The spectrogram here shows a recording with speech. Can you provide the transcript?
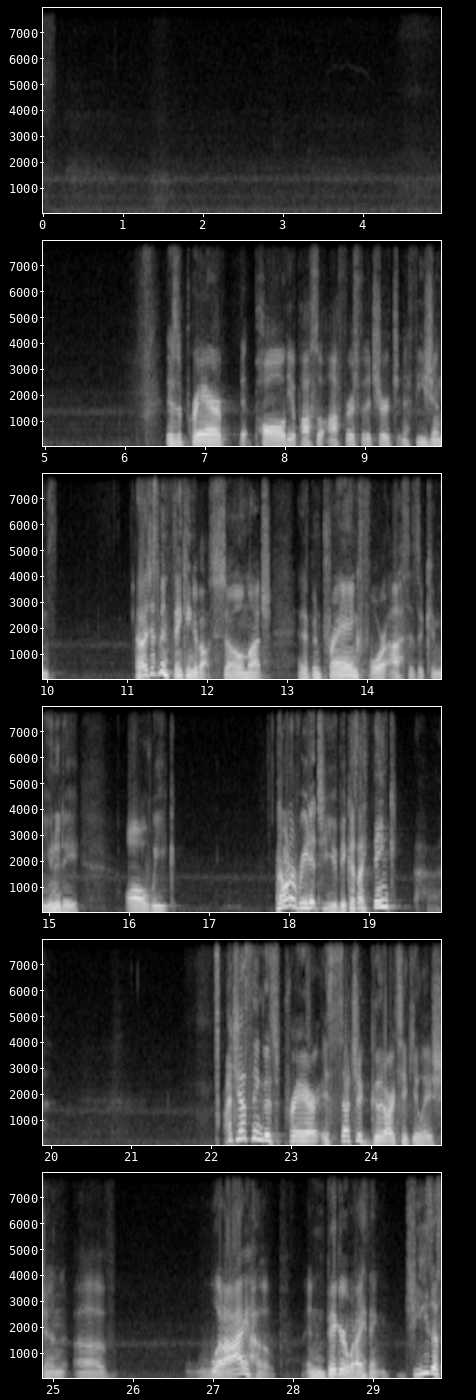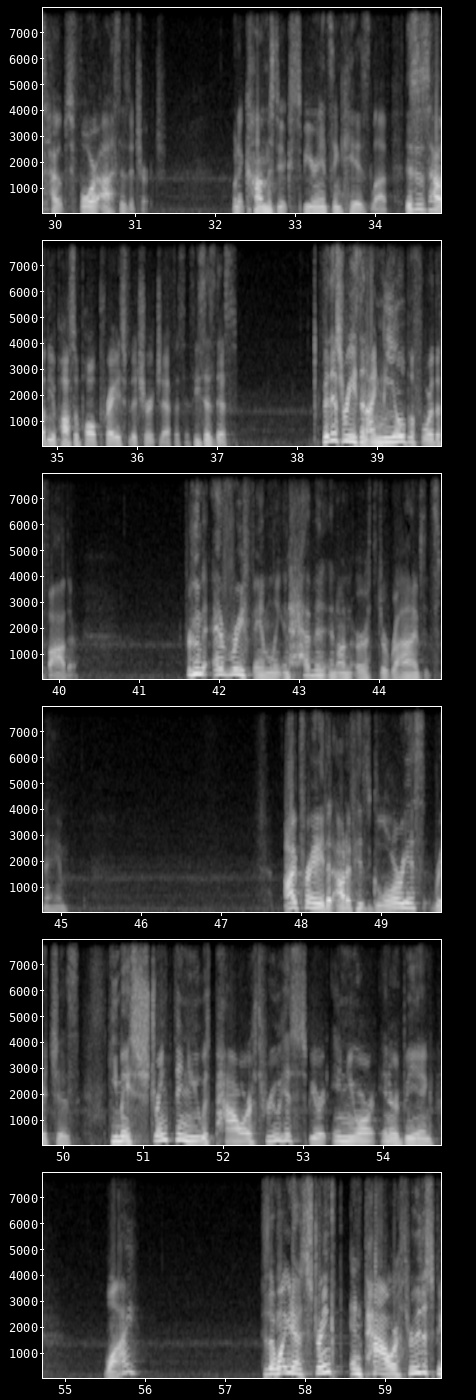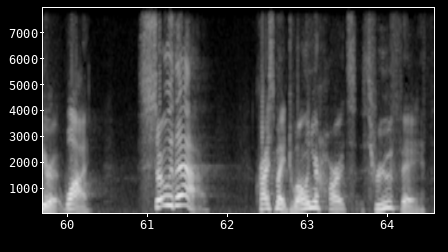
There's a prayer that Paul the Apostle offers for the church in Ephesians. I've just been thinking about so much and have been praying for us as a community all week. And I want to read it to you because I think, I just think this prayer is such a good articulation of what I hope, and bigger, what I think Jesus hopes for us as a church when it comes to experiencing his love. This is how the Apostle Paul prays for the church at Ephesus. He says this For this reason, I kneel before the Father, for whom every family in heaven and on earth derives its name. I pray that out of his glorious riches, he may strengthen you with power through his Spirit in your inner being. Why? Says, I want you to have strength and power through the Spirit. Why? So that Christ might dwell in your hearts through faith,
